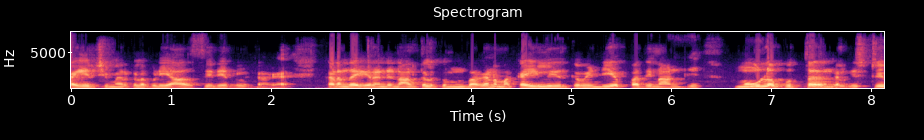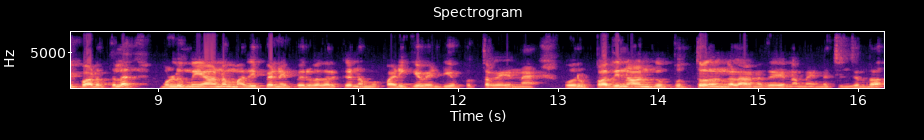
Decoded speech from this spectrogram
பயிற்சி மேற்கொள்ளக்கூடிய ஆசிரியர்களுக்காக கடந்த இரண்டு நாட்களுக்கு முன்பாக நம்ம கையில் இருக்க வேண்டிய பதினான்கு மூல புத்தகங்கள் ஹிஸ்ட்ரி பாடத்தில் முழுமையான மதிப்பெண்ணை பெறுவதற்கு நம்ம படிக்க வேண்டிய புத்தகம் என்ன? ஒரு பதினான்கு புத்தகங்களானது நம்ம என்ன செஞ்சிருந்தோம்?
